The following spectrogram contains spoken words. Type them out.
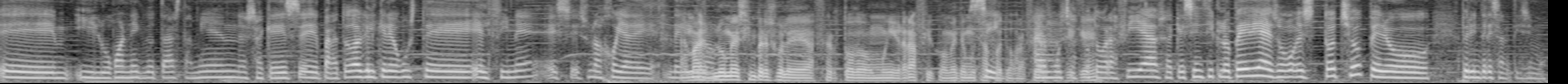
eh, y luego anécdotas también, o sea que es eh, para todo aquel que le guste el cine, es, es una joya de, de Además, Blume siempre suele hacer todo muy gráfico, mete muchas sí, fotografías. Hay muchas fotografías, o sea que es enciclopedia, es, es tocho, pero, pero interesantísimo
